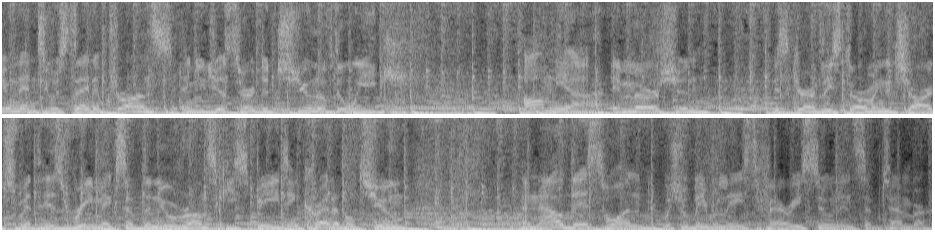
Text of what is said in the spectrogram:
Tuned into a state of trance and you just heard the tune of the week. Omnia Immersion is currently storming the charts with his remix of the new Ronski Speed incredible tune. And now this one, which will be released very soon in September.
